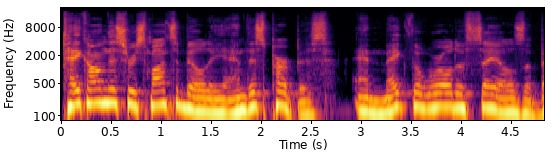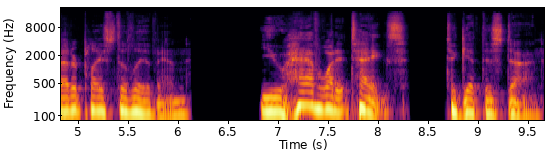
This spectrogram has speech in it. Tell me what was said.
take on this responsibility and this purpose and make the world of sales a better place to live in. You have what it takes to get this done.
